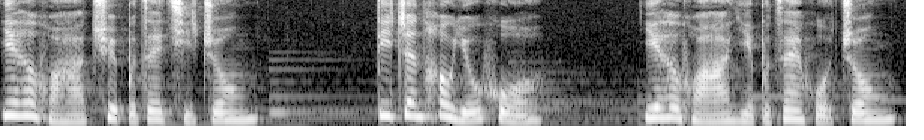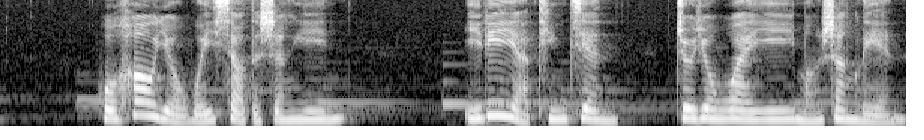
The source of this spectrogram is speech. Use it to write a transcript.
耶和华却不在其中。地震后有火，耶和华也不在火中。火后有微小的声音，以利亚听见，就用外衣蒙上脸。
